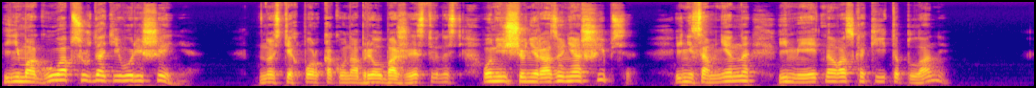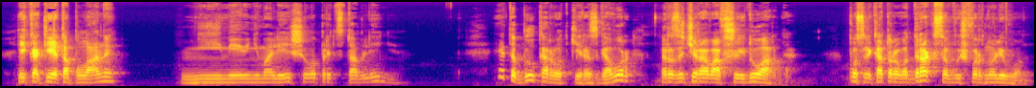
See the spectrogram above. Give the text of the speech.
и не могу обсуждать его решения. Но с тех пор, как он обрел божественность, он еще ни разу не ошибся и, несомненно, имеет на вас какие-то планы. И какие-то планы? Не имею ни малейшего представления. Это был короткий разговор, разочаровавший Эдуарда, после которого Дракса вышвырнули вон.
